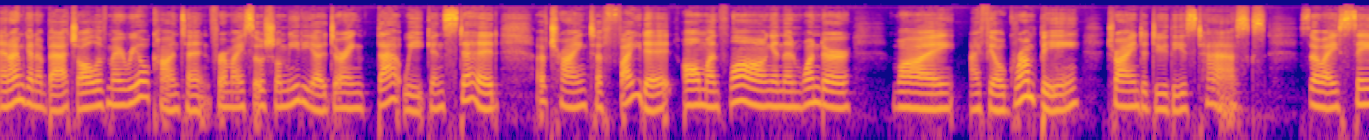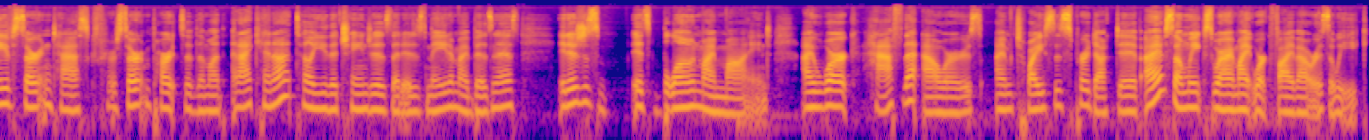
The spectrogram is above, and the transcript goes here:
and i'm going to batch all of my real content for my social media during that week instead of trying to fight it all month long and then wonder why i feel grumpy trying to do these tasks mm-hmm. So I save certain tasks for certain parts of the month. And I cannot tell you the changes that it has made in my business It is just it's blown my mind. I work half the hours. I'm twice as productive. I have some weeks where I might work 5 hours a week.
